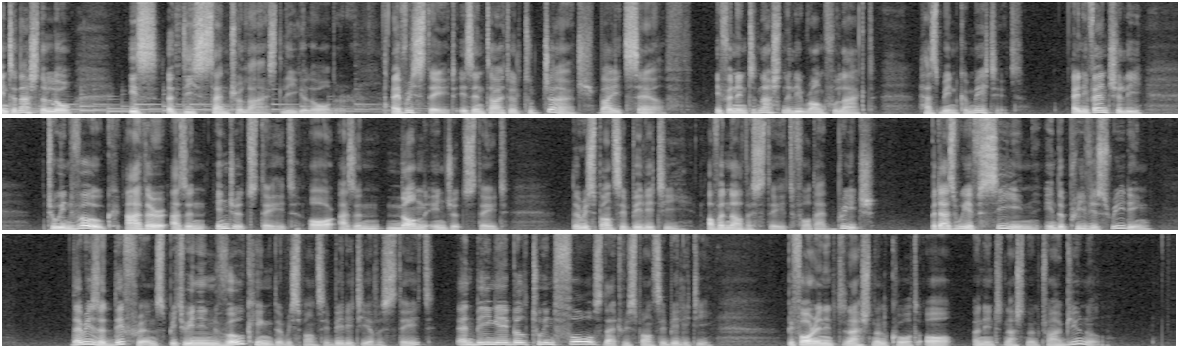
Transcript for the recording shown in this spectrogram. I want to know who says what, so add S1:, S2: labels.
S1: International law is a decentralized legal order. Every state is entitled to judge by itself if an internationally wrongful act has been committed and eventually to invoke either as an injured state or as a non-injured state the responsibility of another state for that breach. But as we have seen in the previous reading, there is a difference between invoking the responsibility of a state and being able to enforce that responsibility before an international court or an international tribunal.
